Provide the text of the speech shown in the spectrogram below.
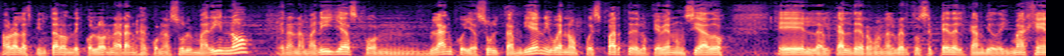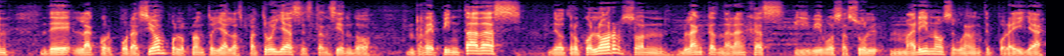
Ahora las pintaron de color naranja con azul marino. Eran amarillas con blanco y azul también. Y bueno, pues parte de lo que había anunciado el alcalde Román Alberto Cepeda, el cambio de imagen de la corporación. Por lo pronto ya las patrullas están siendo repintadas de otro color. Son blancas, naranjas y vivos azul marino. Seguramente por ahí ya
